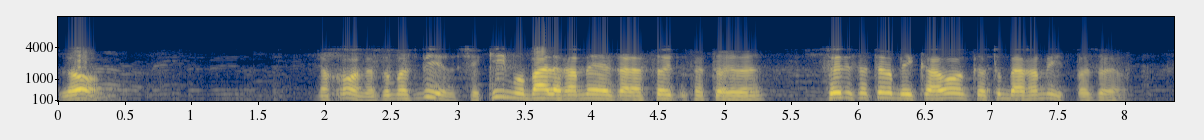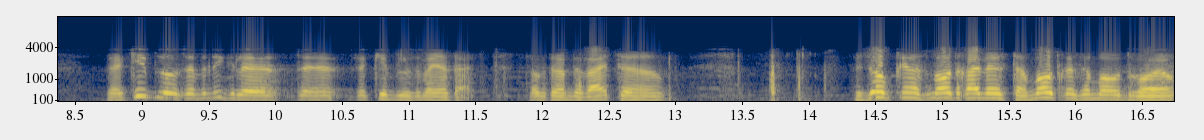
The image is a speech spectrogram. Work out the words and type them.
לא. נכון, אז הוא מסביר שקימו בא לרמז על הסוידס התורה, סוידס התורה בעיקרון כתוב בארמית בזוהר. וקיבלו זה וניגלה, זה, זה קיבלו זה בידיים. טוב, תראה בווייטר. וזהו מבחינת מרדכי ואסתר. מרדכי זה מורד דרויר.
